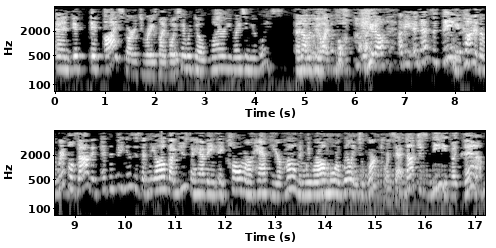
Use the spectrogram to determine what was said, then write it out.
And if, if I started to raise my voice, they would go, why are you raising your voice? And I would be like, oh, you know, I mean, and that's the thing. It kind of the ripples out. And, and the thing is, is that we all got used to having a calmer, happier home, and we were all more willing to work towards that. Not just me, but them.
